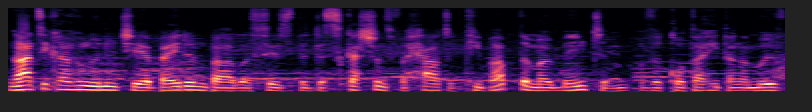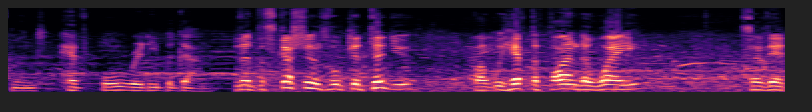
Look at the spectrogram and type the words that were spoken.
Ngāti Kahungunu Chair Baden Barber says the discussions for how to keep up the momentum of the Kotahitanga movement have already begun. The discussions will continue, but we have to find a way so that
